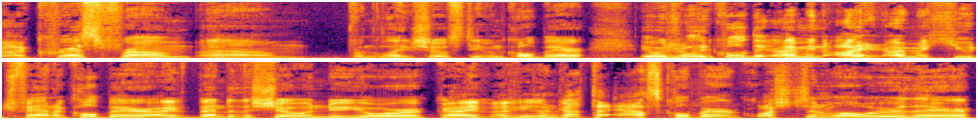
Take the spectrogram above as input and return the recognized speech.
uh, Chris from um, from the Late Show, Stephen Colbert. It was really cool. To, I mean, I, I'm a huge fan of Colbert. I've been to the show in New York. I've, I've even got to ask Colbert a question while we were there.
